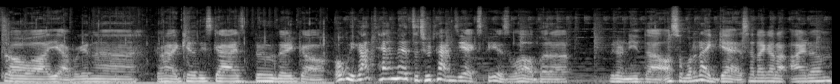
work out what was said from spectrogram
So uh, yeah, we're gonna go ahead and kill these guys. Boom, there you go. Oh, we got 10 minutes of two times EXP as well, but uh, we don't need that. Also, what did I get? I said I got an item.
